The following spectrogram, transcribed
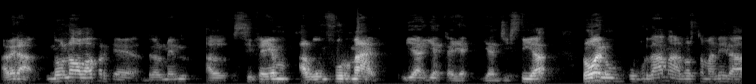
A veure, no nova, perquè realment el, si fèiem algun format ja, ja, que ja, ja existia, però bueno, ho portàvem a la nostra manera,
